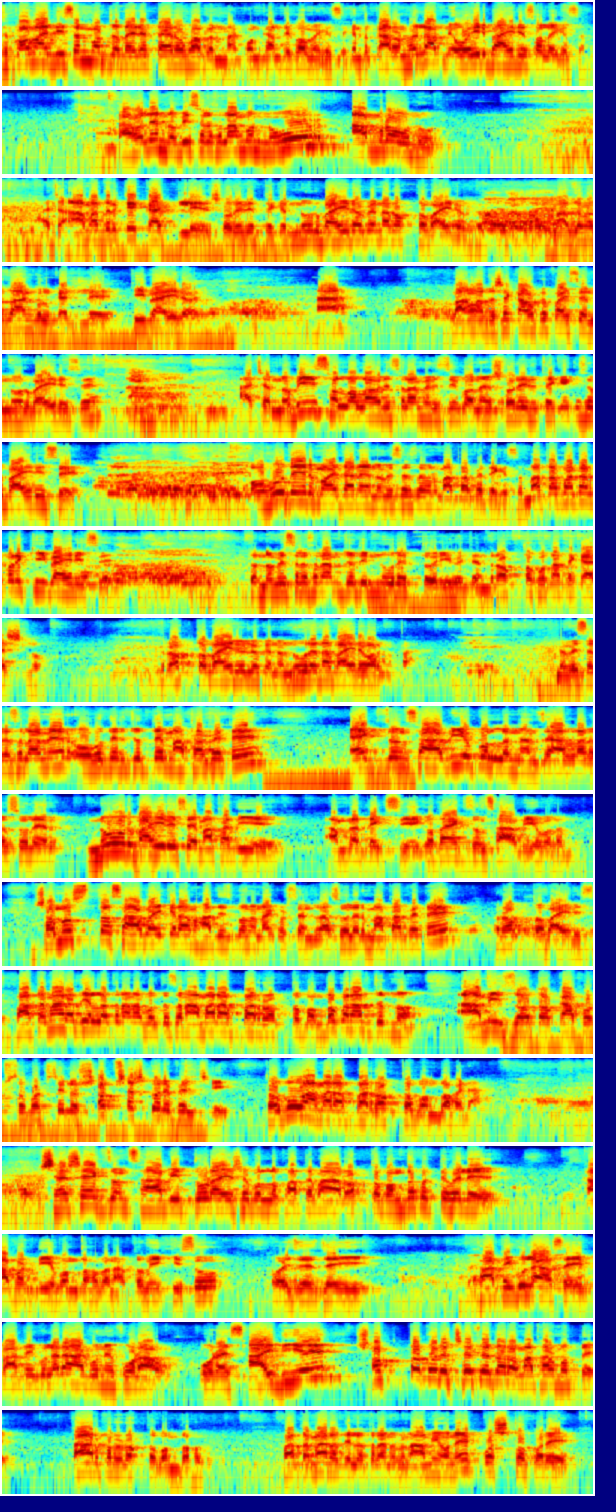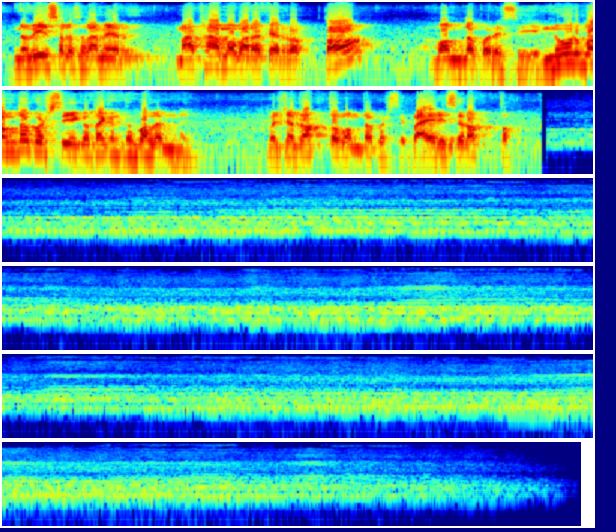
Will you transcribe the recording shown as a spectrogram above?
যে কমাই দিয়েছেন মর্যাদা, এটা টেরো পাবেন না, কোনখান থেকে কমে গেছে। কিন্তু কারণ হলো আপনি ওহির বাইরে চলে গেছেন। তাহলে নবী সাল্লাম নূর, আমরাও নূর। আচ্ছা আমাদেরকে কাটলে শরীরের থেকে নূর বাহির হবে না রক্ত বাহির হবে? মাঝে মাঝে আঙ্গুল কাটলে কি বাহির হয়? হ্যাঁ? বাংলাদেশে কাউকে পাইছেন নূর বাহিরেছে আচ্ছা নবী সাল্লাহ ইসলামের জীবনে শরীর থেকে কিছু বাহিরেছে অহুদের ময়দানে নবী সাল্লামের মাথা পেতে গেছে। মাথা পাটার পরে কি বাহিরেছে তো নবী সাল্লাম যদি নূরের তৈরি হইতেন, রক্ত কোথা থেকে আসলো? রক্ত বাইরে হইল কেন? নূরে না বাইরে হওয়ার কথা? নবী সাল্লামের ওহুদের যুদ্ধে মাথা ফেটে একজন সাহাবিও বললেন না যে, আল্লাহ রসুলের নূর বাহির হয়েছে মাথা দিয়ে। আমরা দেখছি। এই কথা একজন সাহাবিও বলেন। না। সমস্ত সাহাবাইকেরাম হাদিস বর্ণনা করছেন, রাসুলের মাথা ফেটে রক্ত বাইরেছে। ফাতেমা রাদি আল্লাহ তালা বলতেছেন, আমার আব্বার রক্ত বন্ধ করার জন্য আমি যত কাপড় চোপড় ছিল সব শেষ করে ফেলছি, তবুও আমার আব্বার রক্ত বন্ধ হয় না। শেষে একজন সাহাবির দৌড়া এসে বলল, ফাতেমা, রক্ত বন্ধ করতে হলে কাপড় দিয়ে বন্ধ হবে না। তুমি কিছু ওই যে যেই পাটিগুলা আছে, এই পাটিগুলারে আগুনে পোড়াও। পোড়ায় ছাই দিয়ে শক্ত করে চেপে ধরো মাথার মধ্যে। তারপরে রক্ত বন্ধ হবে। ফাতেমা রাদিল্লাহ তালা বলেন, আমি অনেক কষ্ট করে নবী সাল্লামের মাথা মোবারকের রক্ত বন্ধ করেছি। নূর বন্ধ করছি এই কথা কিন্তু বলেন নাই। বলছেন রক্ত বন্ধ করছি বাইরেছে রক্ত।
